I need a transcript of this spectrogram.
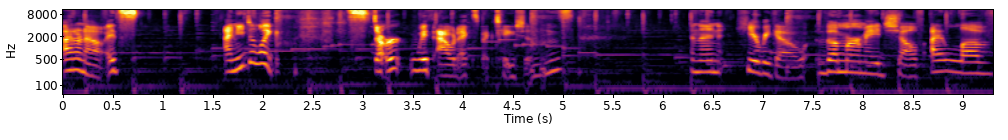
I don't know, it's, I need to, like, start without expectations. And then here we go, the mermaid shelf. I love,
